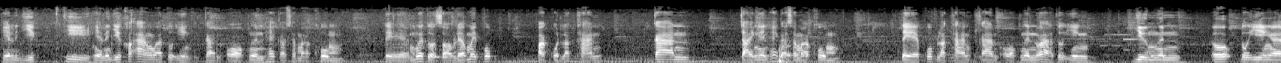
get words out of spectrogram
เฮลันยิกที่เฮลันยิกเขาอ้างว่าตัวเองเป็นการออกเงินให้กับสมาคม แต่เมื่อตรวจสอบแล้วไม่พบปรากฏหลักฐาน การจ่ายเงินให้กับสมาคม แต่พบหลักฐานการออกเงินว่าตัวเองยืมเงินเออตัวเองอะ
